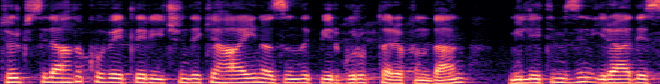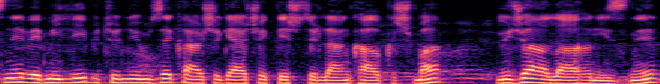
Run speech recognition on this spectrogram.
Türk Silahlı Kuvvetleri içindeki hain azınlık bir grup tarafından milletimizin iradesine ve milli bütünlüğümüze karşı gerçekleştirilen kalkışma, Yüce Allah'ın izni,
